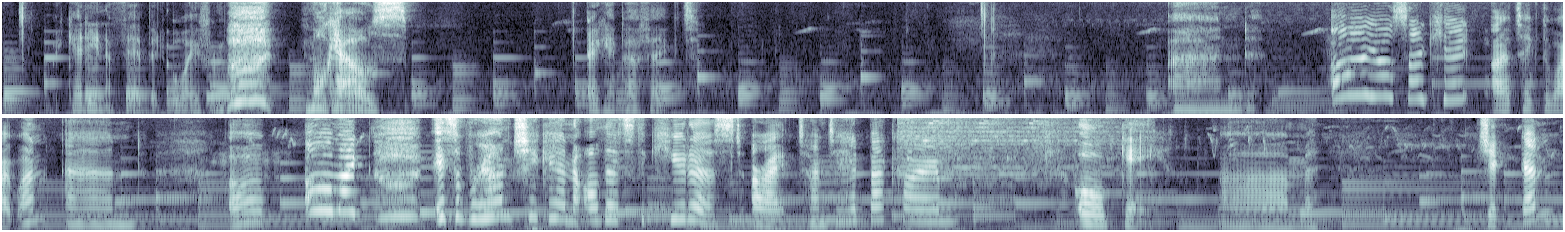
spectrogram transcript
We're getting a fair bit away from... More cows! Okay, perfect. And... So cute. I'll take the white one, and... Oh, oh my, it's a brown chicken. Oh, that's the cutest. All right, time to head back home. Okay. Um, chicken.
